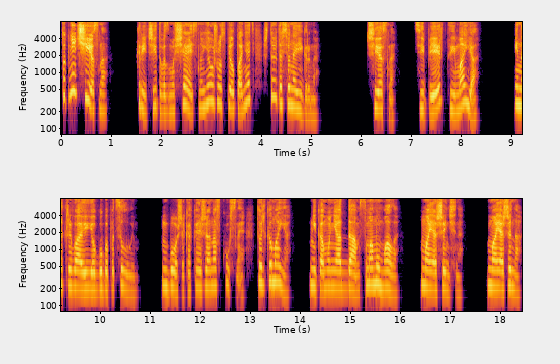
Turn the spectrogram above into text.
«Так нечестно!» — кричит, возмущаясь, но я уже успел понять, что это все наиграно. «Честно, теперь ты моя!» И накрываю ее губы поцелуем. Боже, какая же она вкусная, только моя. Никому не отдам, самому мало. Моя женщина, моя жена.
